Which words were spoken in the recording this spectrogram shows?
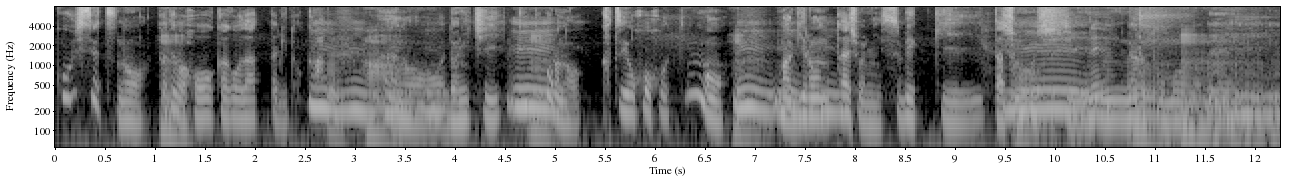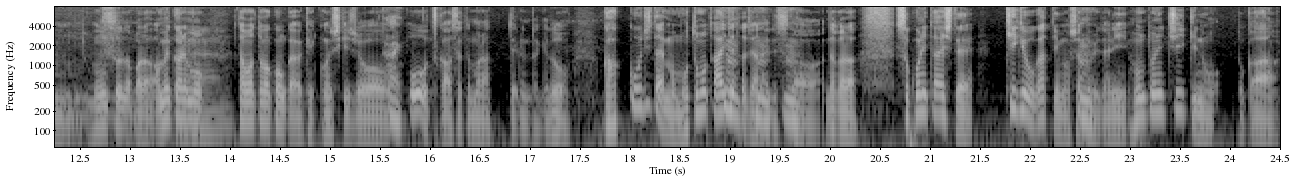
校施設の例えば放課後だったりとか、うん。あの土日っていうところの活用方法っていうのも、うん。まあ、議論対象にすべきだと思うし、になると思うので。本当だからアメカレもたまたま今回は結婚式場はいを使わせてもらってるん。だけど、学校自体ももともと空いてたじゃないですか、だからそこに対して企業がって今おっしゃったみたいに、本当に地域のとか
